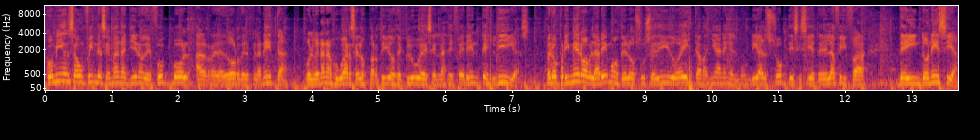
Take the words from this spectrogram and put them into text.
Comienza un fin de semana lleno de fútbol alrededor del planeta. Volverán a jugarse los partidos de clubes en las diferentes ligas. Pero primero hablaremos de lo sucedido esta mañana en el Mundial Sub-17 de la FIFA de Indonesia.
